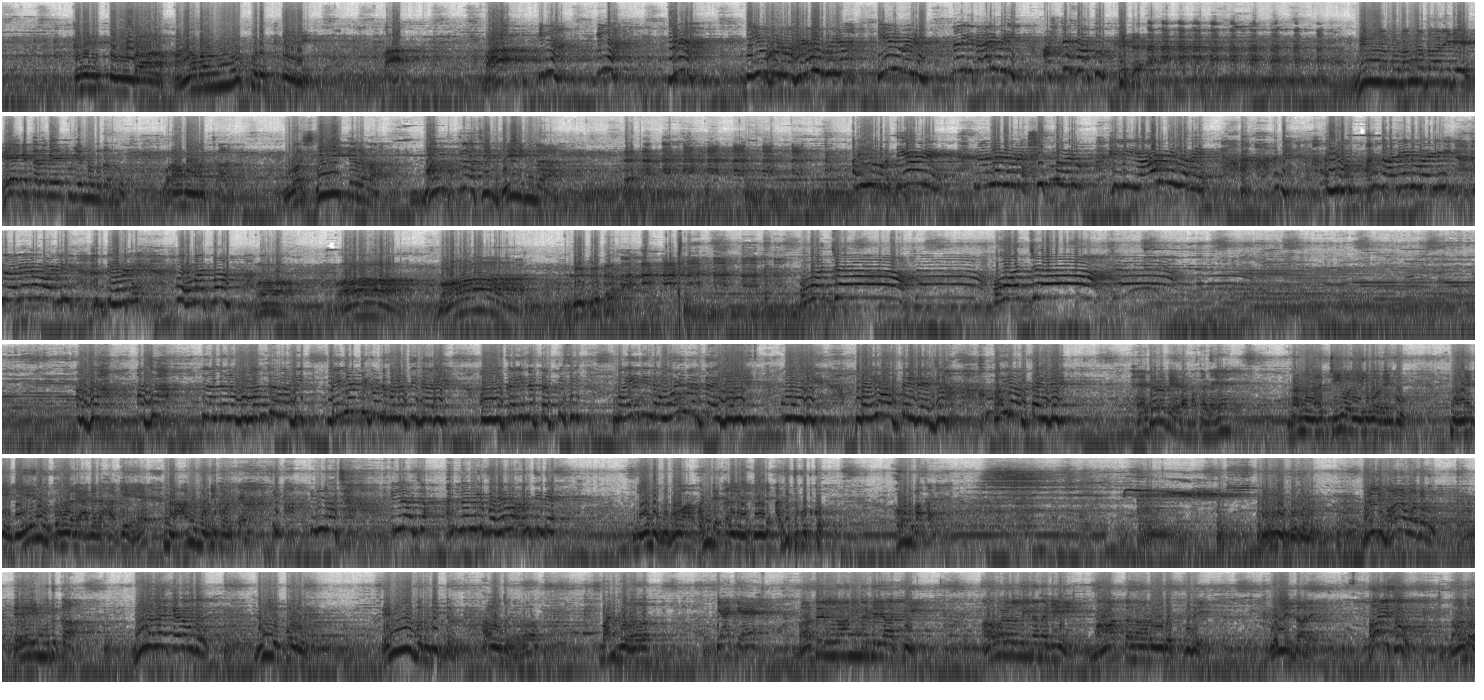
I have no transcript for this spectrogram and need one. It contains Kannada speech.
ಕೈ ತುಂಬ ಹಣವನ್ನೂ ಕೊಡುತ್ತೇನೆ. ಬಾ. ಬಾ. ಇಲ್ಲ ಬೇಡ ನೀವು ಕೊಡುವ ಹಣವೂ ಬೇಡ ಏನು ಬೇಡ? ನನಗೆ ದಾರಿ ಬಿಡಿ. ಅಷ್ಟೇ ಸಾಕು. ನಿನ್ನನ್ನು ನನ್ನ ದಾರಿಗೆ ಹೇಗೆ ತರಬೇಕು ಎನ್ನುವುದನ್ನು ವಾಮಾಚಾರ ವಶೀಕರಣ ಮಂತ್ರ ಸಿದ್ಧಿಯಿಂದ ಅಯ್ಯೋ ದೇವರೇ ನನ್ನನ್ನು ರಕ್ಷಿಸುವವರು ಇಲ್ಲಿ ಯಾರೂ ಇಲ್ಲವೇ? ಬೆನ್ನಟ್ಟಿಕೊಂಡು ಬರುತ್ತಿದ್ದಾರೆ. ಅವನ ಕೈಯಿಂದ ತಪ್ಪಿಸಿ ಭಯದಿಂದ ಓಡಿ ಬರ್ತಾ ಇದ್ದೇನೆ. ನನಗೆ ಭಯ ಆಗ್ತಾ ಇದೆ ಅಜ್ಜ. ಭಯ ಆಗ್ತಾ ಇದೆ. ಹೆದರಬೇಡ ಮಗಳೇ. ನನ್ನ ಜೀವ ಇರುವವರೆಗೂ ನಿನಗೆ ಏನು ತೊಂದರೆ ಆಗದ ಹಾಗೆ ನಾನು ನೋಡಿಕೊಳ್ತೇನೆ. ಇಲ್ಲ ಅಜ್ಜ. ಇಲ್ಲ ಅಜ್ಜ. ನನಗೆ ಭಯವಾಗುತ್ತಿದೆ ನೀನು ಆ ಬಂಡೆ ಕಲ್ಲಿನ ಹಿಂದೆ ಅಗಿತು ಕುತ್ಕೋ. ಹೋಗು ಮಗಳೇ. ಏ ಮುದುಕ ನೀನಲ್ಲೇ ಕೇಳುವುದು ಇನ್ನೊಬ್ಬಳು ಹೆಣ್ಣು ಬಂದಿದ್ದಳು ಹೌದು. ಬಂದು ಯಾಕೆ? ಅದೆಲ್ಲ ನಿನಗೆ ಯಾಕೆ? ಅವಳಲ್ಲಿ ನನಗೆ ಮಾತನಾಡುವುದಕ್ಕಿದೆ. ಎಲ್ಲಿದ್ದಾರೆ? ಬಾರಿಸು ನೋಡು.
